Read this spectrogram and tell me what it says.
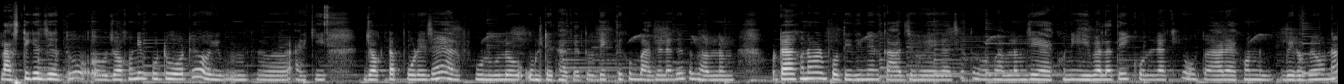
প্লাস্টিকের যেহেতু যখনই পুটু ওঠে, ওই আর কি জগটা পড়ে যায় আর ফুলগুলো উল্টে থাকে। তো দেখতে খুব বাজে লাগে, তো ভাবলাম ওটা এখন আমার প্রতিদিনের কাজ হয়ে গেছে। তো ভাবলাম যে এখনই এই বেলাতেই করে রাখি, ও তো আর এখন বেরোবেও না,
